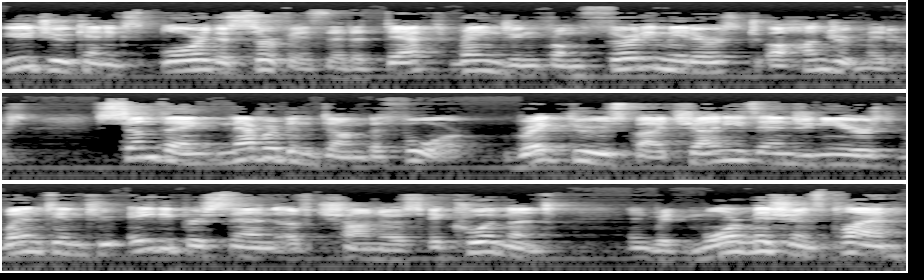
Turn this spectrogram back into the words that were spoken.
U2 can explore the surface at a depth ranging from 30 meters to 100 meters, something never been done before. Breakthroughs by Chinese engineers went into 80% of China's equipment, and with more missions planned,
